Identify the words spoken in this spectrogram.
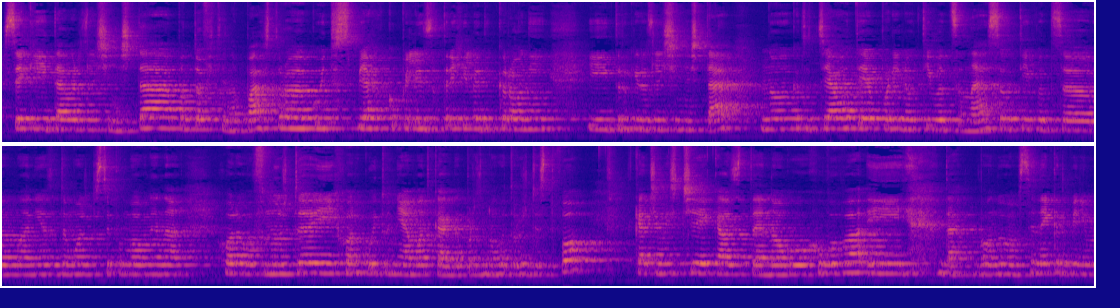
Всеки дава различни неща, пантофите на пастора, които се бяха купили за 3000 крони и други различни неща. Но като цяло тези пари не отиват за нас, а отиват за Румъния, за да може да се помогне на хора в нужда и хора, които нямат как да празнуват Рождество. Така че мисля, че казата е много хубава и да, вълнувам се. Нека да видим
